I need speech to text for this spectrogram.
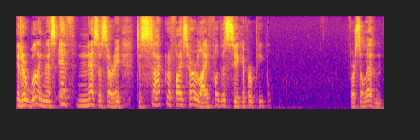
in her willingness, if necessary, to sacrifice her life for the sake of her people. Verse 11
